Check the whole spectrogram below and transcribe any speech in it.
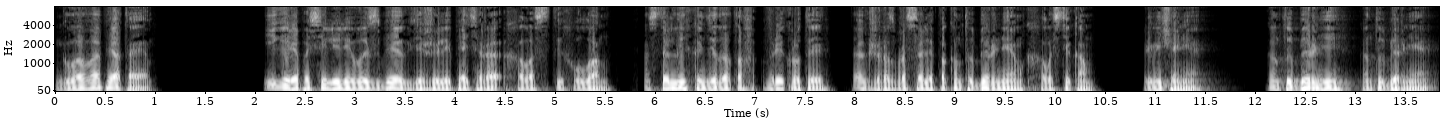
Глава пятая. Игоря поселили в избе, где жили пятеро холостых улан. Остальных кандидатов в рекруты также разбросали по контуберниям к холостякам. Примечание. Контуберний, контуберния.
